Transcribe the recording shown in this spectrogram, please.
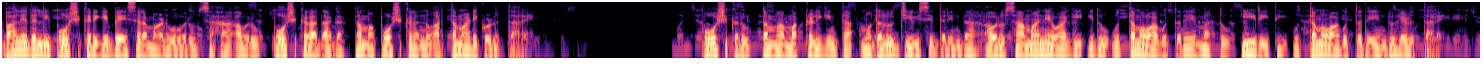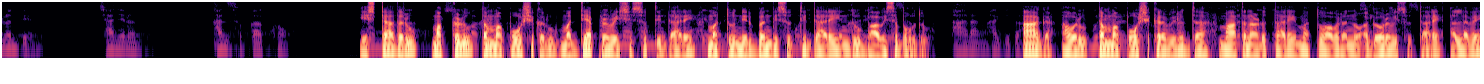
ಬಾಲ್ಯದಲ್ಲಿ ಪೋಷಕರಿಗೆ ಬೇಸರ ಮಾಡುವವರು ಸಹ ಅವರು ಪೋಷಕರಾದಾಗ ತಮ್ಮ ಪೋಷಕರನ್ನು ಅರ್ಥ ಮಾಡಿಕೊಳ್ಳುತ್ತಾರೆ. ಪೋಷಕರು ತಮ್ಮ ಮಕ್ಕಳಿಗಿಂತ ಮೊದಲು ಜೀವಿಸಿದ್ದರಿಂದ ಅವರು ಸಾಮಾನ್ಯವಾಗಿ ಇದು ಉತ್ತಮವಾಗುತ್ತದೆ ಮತ್ತು ಈ ರೀತಿ ಉತ್ತಮವಾಗುತ್ತದೆ ಎಂದು ಹೇಳುತ್ತಾರೆ. ಎಷ್ಟಾದರೂ ಮಕ್ಕಳು ತಮ್ಮ ಪೋಷಕರು ಮಧ್ಯಪ್ರವೇಶಿಸುತ್ತಿದ್ದಾರೆ ಮತ್ತು ನಿರ್ಬಂಧಿಸುತ್ತಿದ್ದಾರೆ ಎಂದು ಭಾವಿಸಬಹುದು. ಆಗ ಅವರು ತಮ್ಮ ಪೋಷಕರ ವಿರುದ್ಧ ಮಾತನಾಡುತ್ತಾರೆ ಮತ್ತು ಅವರನ್ನು ಅಗೌರವಿಸುತ್ತಾರೆ, ಅಲ್ಲವೇ?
